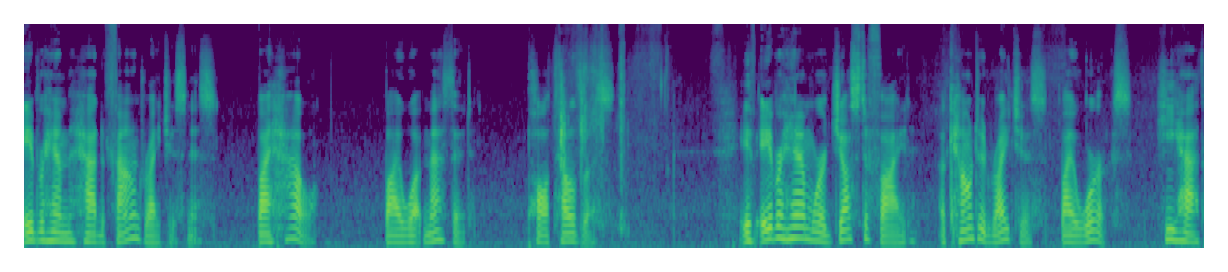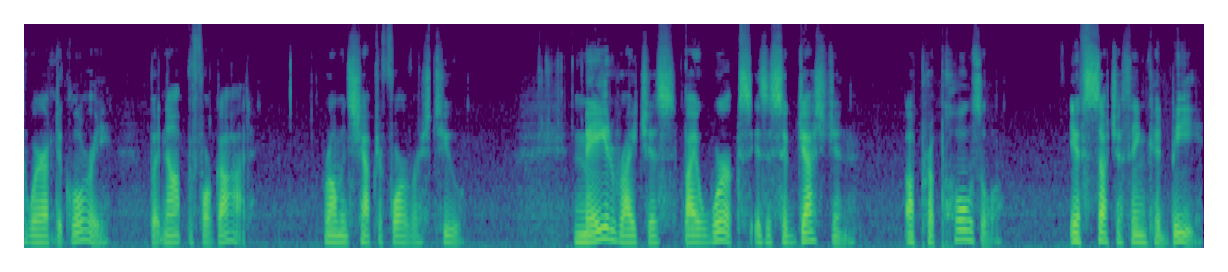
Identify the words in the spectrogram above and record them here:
Abraham had found righteousness. By how? By what method? Paul tells us. If Abraham were justified, accounted righteous by works, he hath whereof to glory, but not before God. Romans chapter 4 verse 2. Made righteous by works is a suggestion, a proposal, if such a thing could be.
